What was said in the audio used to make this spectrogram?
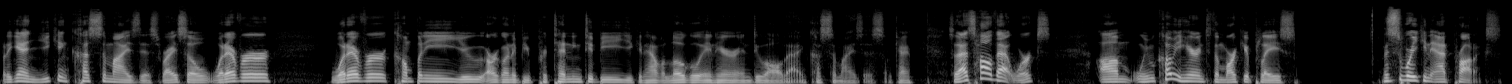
But again, you can customize this, right? So whatever whatever company you are going to be pretending to be, you can have a logo in here and do all that and customize this. Okay. So that's how that works. Um, when we come here into the marketplace, this is where you can add products.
